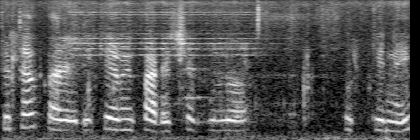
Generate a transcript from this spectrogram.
হইতে থাক আর এদিকে আমি পাড়ের শাকগুলো উঠতে নেই।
